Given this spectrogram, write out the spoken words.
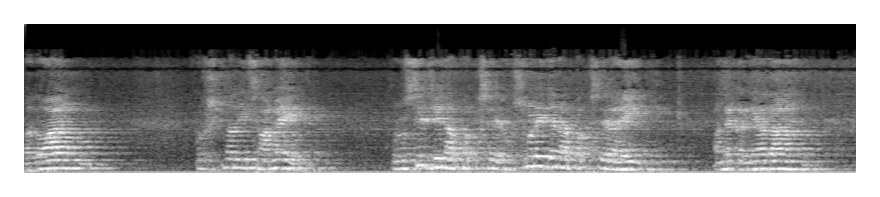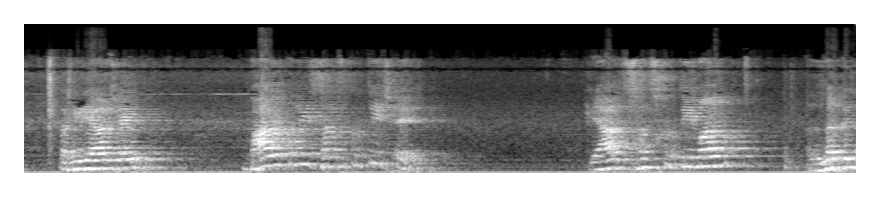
ભગવાન કૃષ્ણની સામે તુલસીજીના પક્ષે, રુક્ષ્મણીજીના પક્ષે રહી અને કન્યાદાન કરી રહ્યા છે. ભારતની સંસ્કૃતિ છે કે આ સંસ્કૃતિમાં લગ્ન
